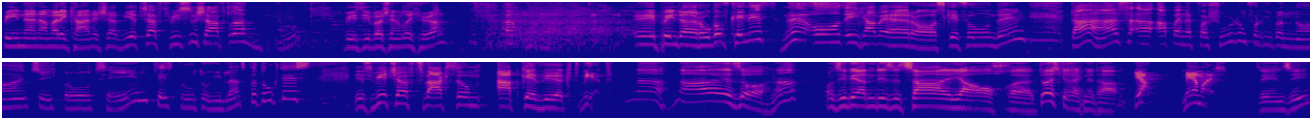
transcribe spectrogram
bin ein amerikanischer Wirtschaftswissenschaftler, wie Sie wahrscheinlich hören. Ich bin der Rogoff Kenneth ne, und ich habe herausgefunden, dass äh, ab einer Verschuldung von über 90 Prozent des Bruttoinlandsproduktes das Wirtschaftswachstum abgewürgt wird. Na, na also, ne? Und Sie werden diese Zahl ja auch äh, durchgerechnet haben. Ja, mehrmals. Sehen Sie?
